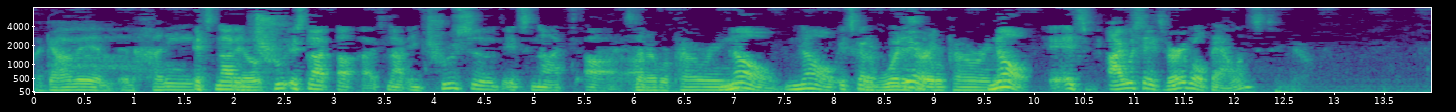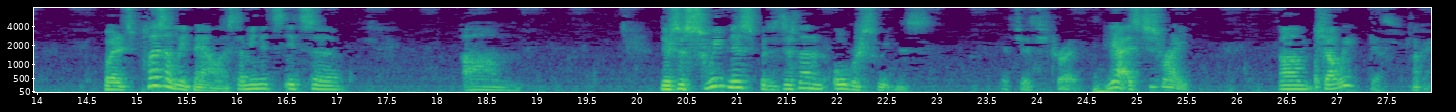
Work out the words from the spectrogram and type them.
agave and, and honey. it's not intru- It's not. Uh, uh, it's not intrusive. It's not. Uh, It's not uh, overpowering. no, no. It's got the a wood is very overpowering. No, it's. I would say it's very well balanced, but it's pleasantly balanced. I mean, it's it's a. Um, there's a sweetness, but it's- there's not an over sweetness. it's just right. Yeah, it's just right. Um, shall we? Yes. Okay.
